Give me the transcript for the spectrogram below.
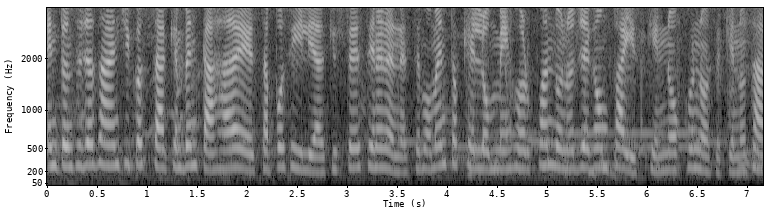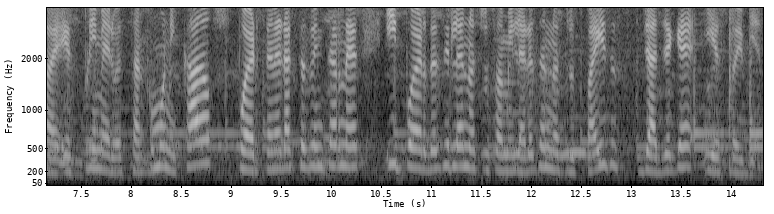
Entonces ya saben chicos, saquen ventaja de esta posibilidad que ustedes tienen en este momento, que lo mejor cuando uno llega a un país que no conoce, que no sabe es primero estar comunicado, poder tener acceso a internet y poder decirle a nuestros familiares en nuestros países, ya llegué y estoy bien.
